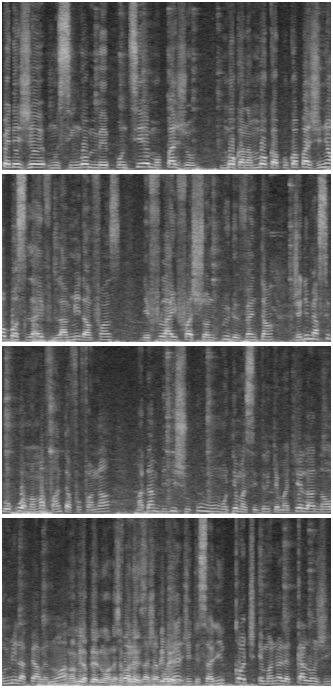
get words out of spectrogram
Pdg Musingombe Pontier Mopajo mboka na mboka pourquoi pas Junior Boss Live l'ami d'enfance de Fly Fashion plus de 20 ans je dis merci beaucoup à Mama Fanta Fofana Madame Bibichou Oumou, Motema Cédric Makela, Naomi la Perle Noire. Naomi la Perle Noire, la japonaise. Voilà, la, la japonaise, je te salue. Coach Emmanuel Kalonji,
